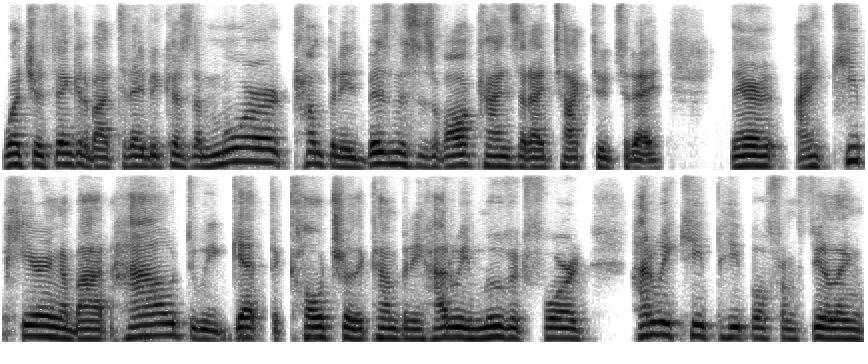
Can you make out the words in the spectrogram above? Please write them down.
what you're thinking about today because the more companies, businesses of all kinds that I talk to today, there I keep hearing about how do we get the culture of the company, how do we move it forward, how do we keep people from feeling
